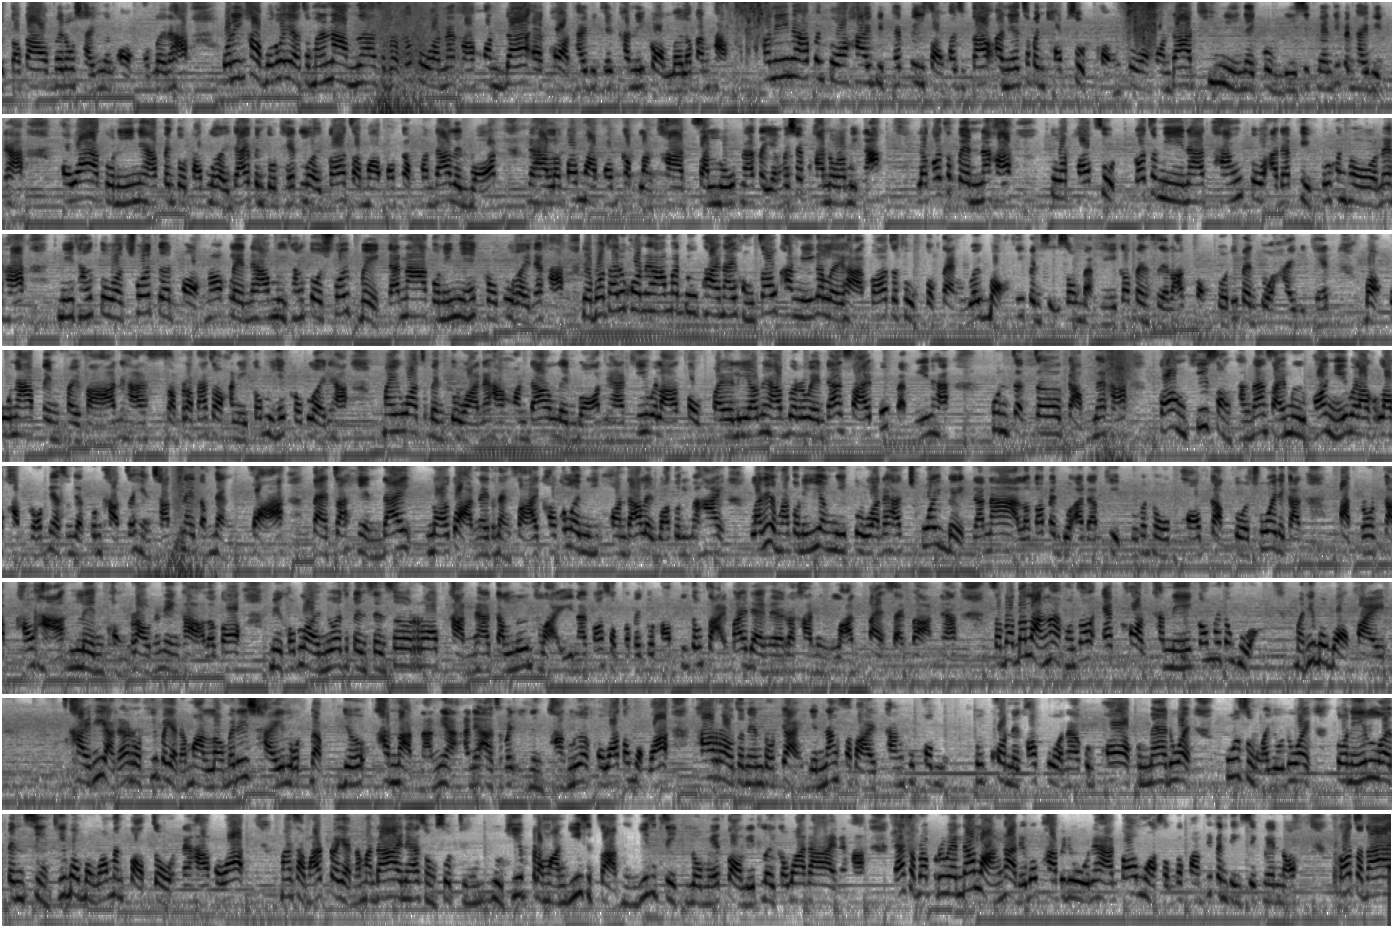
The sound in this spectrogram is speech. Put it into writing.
2.99ไม่ต้องใช้เงินออกหมดเลยนะคะ วันนี้ค่ะโบก็เลยอยากจะมาแนะนำนะคะสำหรับตัวนะคะ Honda Accord Hybrid Tech คันนี้ก่อนเลยแล้วกันค่ะคันนี้นะคะเป็นตัว Hybrid Tech ปี 2019 อันนี้จะเป็นท็อปสุดของตัว Honda ที่มีในกลุ่ม D segment ที่เป็น Hybrid นะคะเพราะว่าตัวนี้เนี่ยเป็นตัวท็อปเลยได้เป็นตัวเทสเลย ก็จะมาพร้อมกับ Honda l a n w a t นะคะแล้วก็มาพร้อมกับหลังคาซันรูฟนะ แต่ยังไม่ใช่พาโนรามิกนะ แล้วก็จะเป็นนะคะตัวท็อปสุดก็จะมีนะทั้งตัว Adaptive Cruise Control นะคะ มีทั้งตัวช่วยเตือนออกนอกเลนนะคะ มีทั้งตัวช่วยเบรกด้านหน้าตัวนี้มีให้ครบเลยนะคะ เดี๋ยวโบจะทุกคนนะคะมาดูภายในของเจ้าคันนี้กันเลยค่ะ ก็จะถูกตกแต่งด้วยเบาะที่เป็นสีส้มแบบนี้ก็เป็นสัญลักษณ์ของตัวที่เป็นตัว Hybrid Tech เบาะคู่หน้าเป็นไฟฟ้านะคะสำหรับหน้าจอคันนี้ก็มีให้ครบเลยนะคะ ไม่ว่าจะเป็นตัวนะคะ Honda Lane b o นะคะที่เวลาตบไฟเลี้ยวนะคะ บริเวณด้านซ้ายปุ๊บแบบนี้นะคะ คุณจะเจอกับนะคะกล้องที่ส่องทางด้านซ้ายมือเพราะอย่างนี้เวลาเราขับรถเนี่ยส่วนใหญ่คนขับจะเห็นชัดในตำแหน่ง ขวา แต่จะเห็นได้น้อยกว่าในตำแหน่งซ้าย เขาก็เลยมี Honda Lane b o s ตัวนี้มาให้ และที่สำคัญตัวนี้ยังมีตัวนะคะช่วยเบรกด้านหน้า แล้วก็เป็นตัว Adaptive Cruise Control พร้อมกับตัวช่วยในการปัดรถกลับเข้าหาเลนของเรานั่นเองค่ะ แล้วก็มีครบเลยไม่ว่าจะเป็นเซ็นเซอร์รอบคันนะคะกันลื่นถลายนะก็สมกับเป็นตัวท็อปที่ต้องจ่ายป้ายแดงในราคา1ล้าน8แสนบาทนะคะสำหรับด้านหลังค่ะของเจ้า Accord คันนี้ก็ไม่ต้องห่วงเหมือนที่โบบอกไป ใครที่อยากได้รถที่ประหยัดน้ำมันเราไม่ได้ใช้รถแบบเยอะขนาดนั้นเนี่ยอันนี้อาจจะเป็นอีกหนึ่งทางเลือก เพราะว่าต้องบอกว่าถ้าเราจะเน้นรถใหญ่เน้นนั่งสบายทั้งทุกคนทุกคนในครอบครัวนะคะคุณพ่อคุณแม่ด้วย ผู้สูงอายุด้วย ตัวนี้เลยเป็นสิ่งที่โบมองว่ามันตอบโจทย์นะคะ เพราะว่ามันสามารถประหยัดน้ำมันได้นะคะสูงสุดถึงอยู่ที่ประมาณ 23-24 กิโลเมตรต่อลิตรเลยก็ว่าได้นะคะ และสำหรับบริเวณด้านหลังค่ะเดี๋ยวโบพาไปดูนะคะก็เหมาะสมกับความที่เป็นดีซิกเมนต์เนาะก็จะได้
